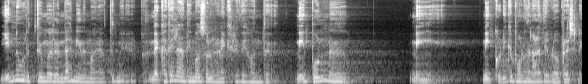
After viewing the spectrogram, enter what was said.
என்ன ஒரு திமிர் இருந்தால் நீ இந்த மாதிரி திமிர் இருப்ப. இந்த கதையில் அதிகமாக சொல்ல நினைக்கிறதே வந்து நீ பொண்ணு நீ நீ குடிக்க போனதுனால தான் இவ்வளோ பிரச்சனை.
